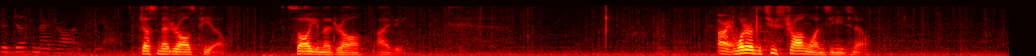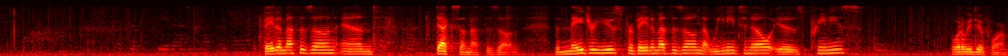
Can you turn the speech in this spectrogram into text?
So just Medrol is PL. Just Medrol is PO. Solumedrol IV. All right, what are the two strong ones you need to know? Betamethasone and dexamethasone. The major use for betamethasone that we need to know is preemies. What do we do for them?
